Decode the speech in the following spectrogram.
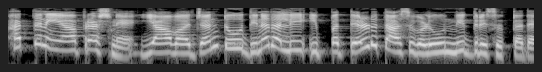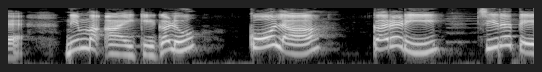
ಹತ್ತನೆಯ ಪ್ರಶ್ನೆ, ಯಾವ ಜಂತು ದಿನದಲ್ಲಿ ಇಪ್ಪತ್ತೆರಡು ತಾಸುಗಳು ನಿದ್ರಿಸುತ್ತದೆ? ನಿಮ್ಮ ಆಯ್ಕೆಗಳು ಕೋಲ, ಕರಡಿ, ಚಿರತೆ,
